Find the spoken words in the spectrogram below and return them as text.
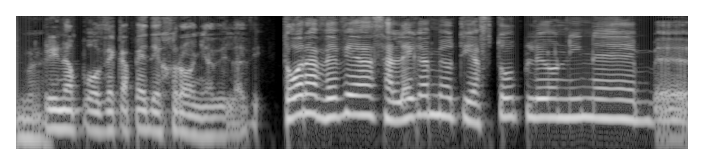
Ναι. πριν από 15 χρόνια δηλαδή. Τώρα βέβαια θα λέγαμε ότι αυτό πλέον είναι ε,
